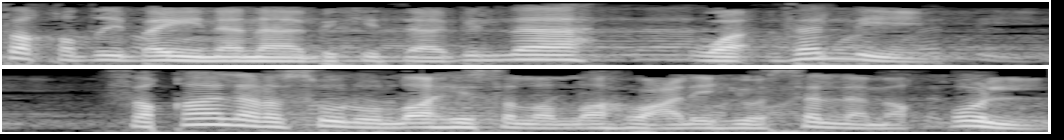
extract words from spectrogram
فاقض بيننا بكتاب الله وأذن لي. فقال رسول الله صلى الله عليه وسلم قل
